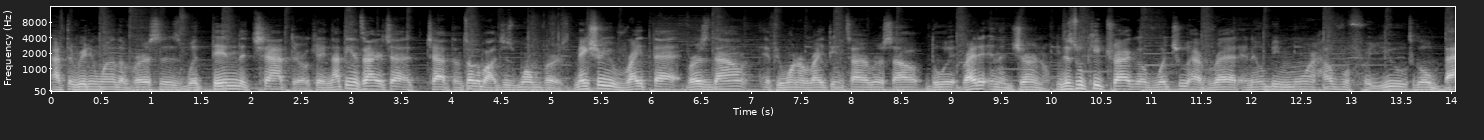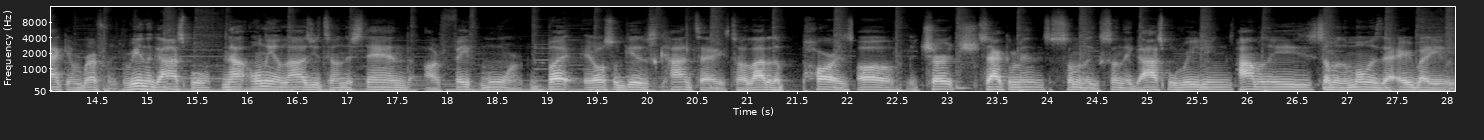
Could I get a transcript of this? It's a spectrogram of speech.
after reading one of the verses within the chapter, okay, not the entire cha chapter, I'm talking about just one verse. Make sure you write that verse down. If you want to write the entire verse out, do it. Write it in a journal. This will keep track of what you have read and it will be more helpful for you to go back and reference. Reading the gospel not only allows you to understand our faith more, but it also gives context to a lot of the parts of the church, sacraments, some of the Sunday gospel readings, homilies, some of the moments that everybody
